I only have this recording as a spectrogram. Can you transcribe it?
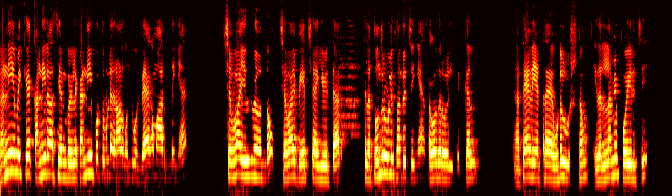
கண்ணியமிக்க கன்னிராசி அன்பர்களை கண்ணியை பொறுத்தமட்டில் இதனால கொஞ்சம் கொஞ்சம் வேகமா இருந்தீங்க. செவ்வாய் இருக்கிறவர்களும் செவ்வாய் பயிற்சி ஆகிவிட்டார் சில தொந்தரவுகளையும் சந்திச்சீங்க. சகோதர சிக்கல் தேவையற்ற உடல் உஷ்ணம் இதெல்லாமே போயிருச்சு.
